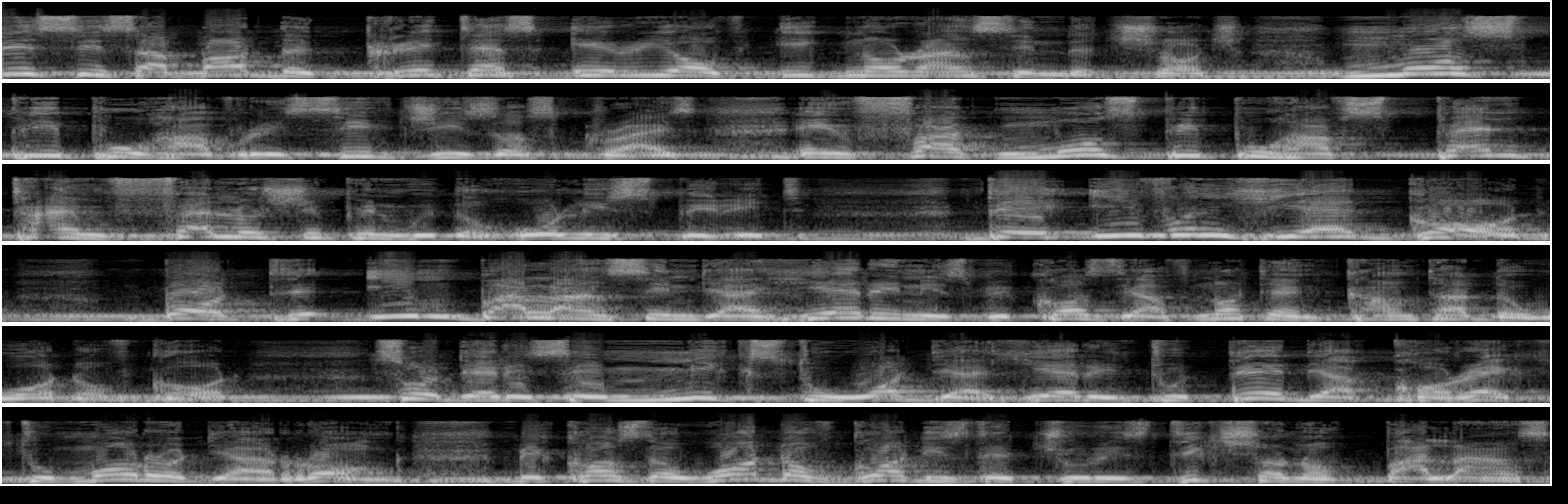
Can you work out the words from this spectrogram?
This is about the greatest area of ignorance in the church. Most people have received Jesus Christ. In fact, most people have spent time fellowshipping with the Holy Spirit. They even hear God, but the imbalance in their hearing is because they have not encountered the word of God. So there is a mix to what they are hearing. Today they are correct, tomorrow they are wrong because the word of God is the jurisdiction of balance.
